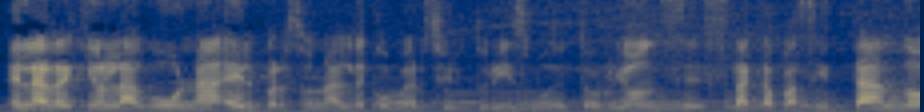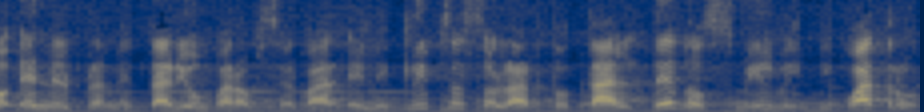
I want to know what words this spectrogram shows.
En la región Laguna, el personal de comercio y turismo de Torreón se está capacitando en el planetarium para observar el eclipse solar total de 2024.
